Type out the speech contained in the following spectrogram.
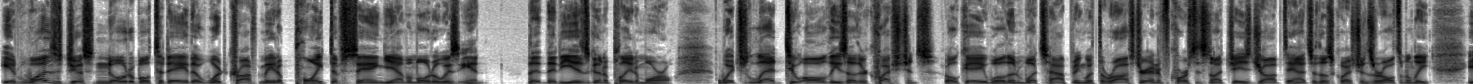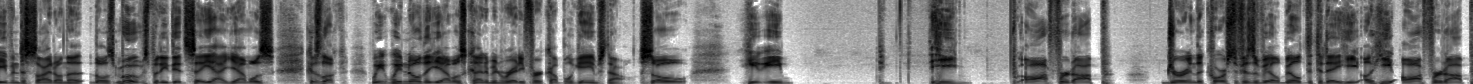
It was just notable today that Woodcroft made a point of saying Yamamoto is in that, that he is going to play tomorrow, which led to all these other questions. Okay, well, then what's happening with the roster? And of course, it's not Jay's job to answer those questions or ultimately even decide on the, those moves. But he did say, yeah, Yamo's, because look, we, we know that Yamo's kind of been ready for a couple of games now. So he, he, he offered up during the course of his availability today. He, he offered up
